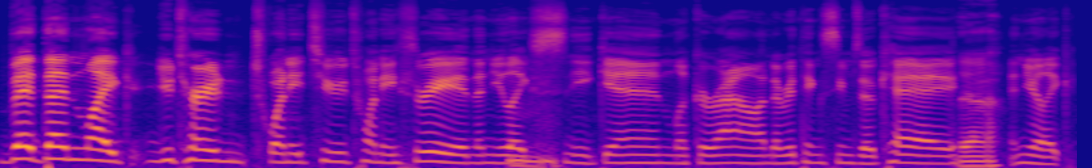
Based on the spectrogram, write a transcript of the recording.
But then like you turn 22, 23, and then you like sneak in, look around, everything seems okay. Mm. Yeah. And you're like,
